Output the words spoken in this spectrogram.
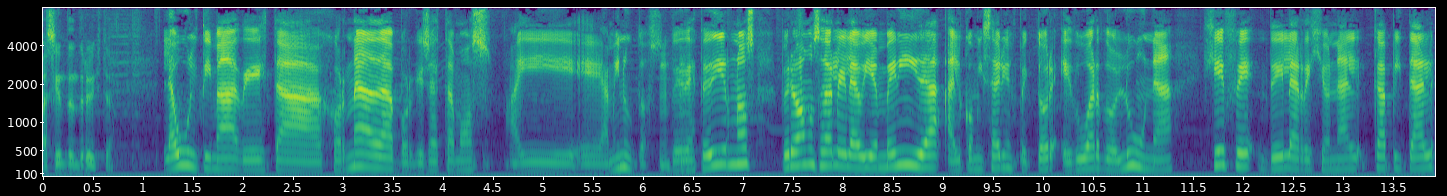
haciendo entrevista. La última de esta jornada, porque ya estamos ahí eh, a minutos de despedirnos, pero vamos a darle la bienvenida al comisario inspector Eduardo Luna jefe de la regional capital,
